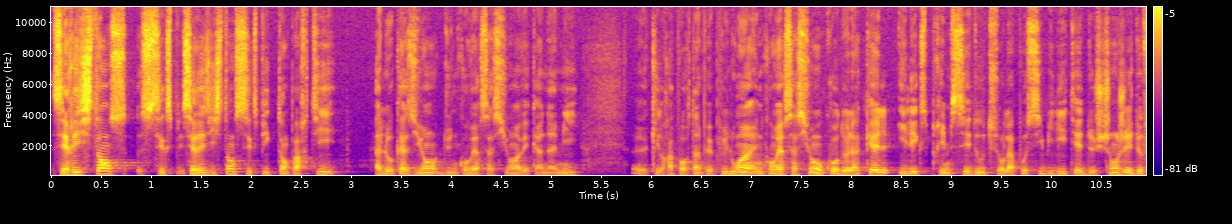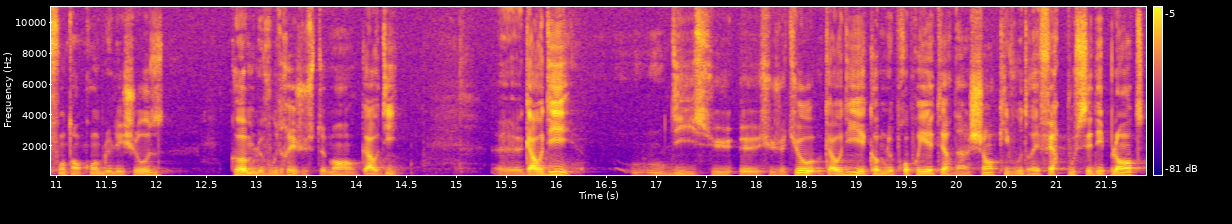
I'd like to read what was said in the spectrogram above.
Ces résistances s'expliquent en partie à l'occasion d'une conversation avec un ami euh, qu'il rapporte un peu plus loin, une conversation au cours de laquelle il exprime ses doutes sur la possibilité de changer de fond en comble les choses, comme le voudrait justement Gaudi. Euh, Gaudi, dit euh, Sujetio, Gaudi est comme le propriétaire d'un champ qui voudrait faire pousser des plantes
